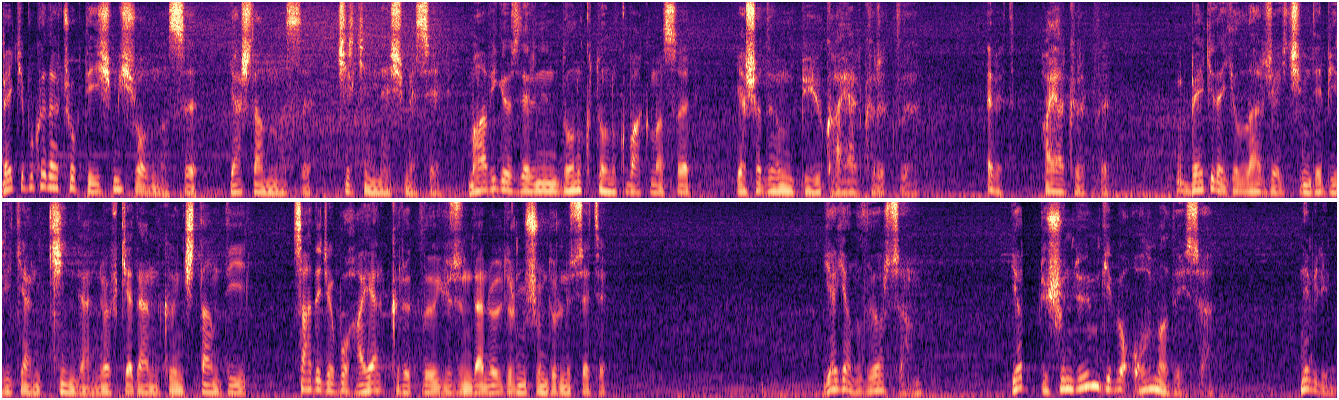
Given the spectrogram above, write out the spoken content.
Belki bu kadar çok değişmiş olması, yaşlanması, çirkinleşmesi, mavi gözlerinin donuk donuk bakması, yaşadığım büyük hayal kırıklığı. Evet, hayal kırıklığı. Belki de yıllarca içimde biriken kinden, öfkeden, hınçtan değil, sadece bu hayal kırıklığı yüzünden öldürmüşümdür Nusret'i. Ya yanılıyorsam, ya düşündüğüm gibi olmadıysa, ne bileyim,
